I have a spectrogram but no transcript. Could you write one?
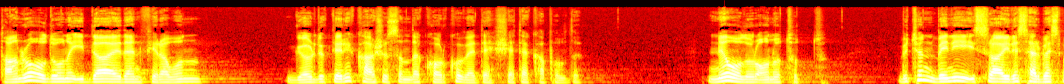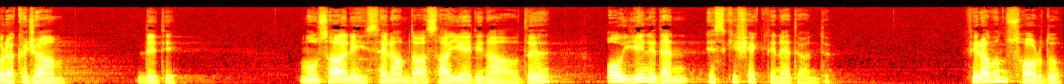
Tanrı olduğunu iddia eden Firavun, gördükleri karşısında korku ve dehşete kapıldı. Ne olur onu tut. Bütün Beni İsrail'i serbest bırakacağım, dedi. Musa aleyhisselam da asayı eline aldı, o yeniden eski şekline döndü. Firavun sordu,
